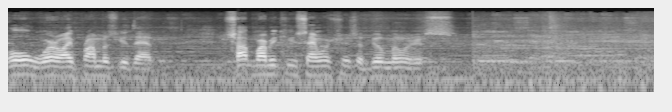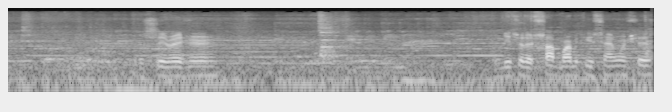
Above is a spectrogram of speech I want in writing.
whole world. I promise you that. Chopped barbecue sandwiches at Bill Miller's. Let's see right here. These are the chopped barbecue sandwiches.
